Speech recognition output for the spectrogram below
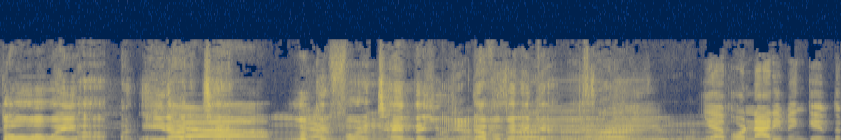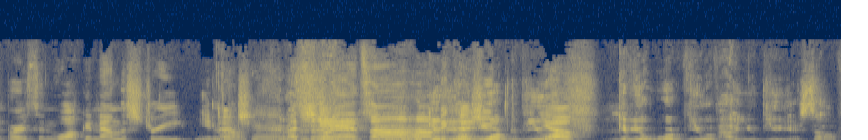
throw away a, an eight out of Yeah. ten, mm-hmm. looking Yeah. for a ten that you're Yeah, never gonna get. exactly, mm-hmm. Yep, or not even give the person walking down the street, you know, a chance. chance. Right. uh-huh, or give you a warped view Yep. of give you a warped view of how you view yourself.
